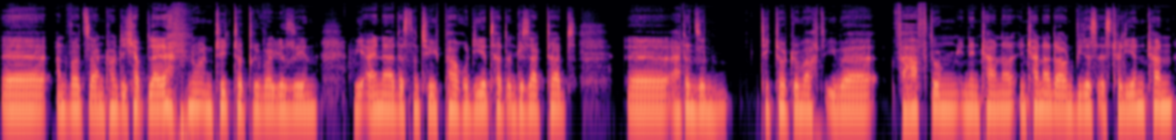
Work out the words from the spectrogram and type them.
äh, Antwort sagen konnte. Ich habe leider nur einen TikTok drüber gesehen, wie einer das natürlich parodiert hat und gesagt hat, äh, hat dann so ein TikTok gemacht über Verhaftungen in, den Kana in Kanada und wie das eskalieren kann.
